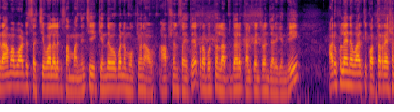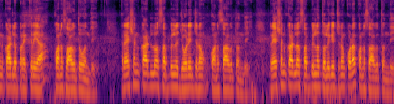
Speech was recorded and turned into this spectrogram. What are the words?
గ్రామ వార్డు సచివాలయాలకు సంబంధించి కింద ఇవ్వబడిన ముఖ్యమైన ఆప్షన్స్ అయితే ప్రభుత్వం లబ్ధిదారులకు కల్పించడం జరిగింది. అర్హులైన వారికి కొత్త రేషన్ కార్డుల ప్రక్రియ కొనసాగుతూ ఉంది. రేషన్ కార్డులో సభ్యులను జోడించడం కొనసాగుతుంది. రేషన్ కార్డులో సభ్యులను తొలగించడం కూడా కొనసాగుతుంది.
